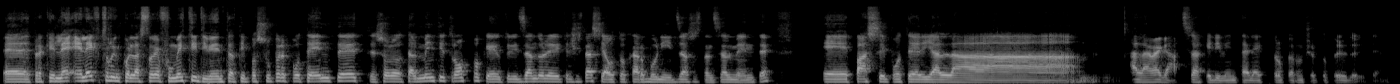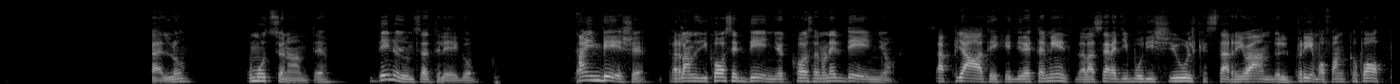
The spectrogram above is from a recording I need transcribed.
eh, perché l'Electro in quella storia fumetti diventa tipo super potente, solo talmente troppo che utilizzando l'elettricità si autocarbonizza sostanzialmente e passa i poteri alla, alla ragazza che diventa Electro per un certo periodo di tempo. Bello, emozionante, degno di un set Lego. Ma invece, parlando di cosa è degno e cosa non è degno sappiate che direttamente dalla serie TV di Shulk sta arrivando il primo Funko Pop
